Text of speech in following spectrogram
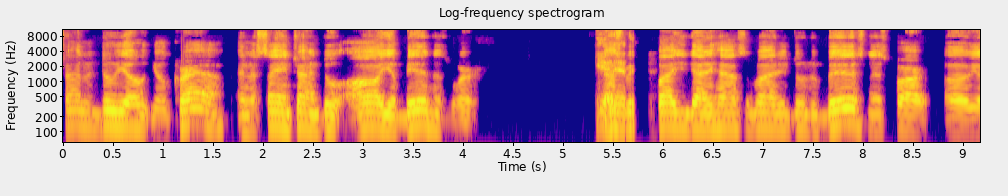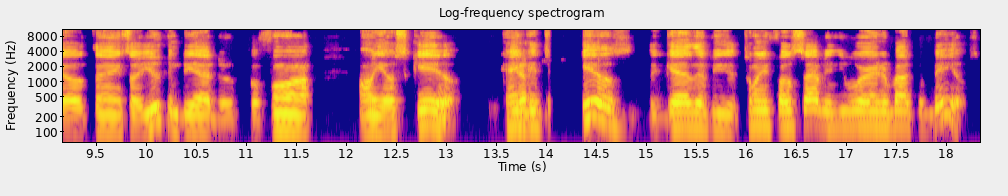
trying to do your your craft and the same trying to do all your business work. Yeah, That's why you got to have somebody do the business part of your thing so you can be able to perform on your skill. You can't yep. get your skills together if you're 24 7 you worrying about the bills.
